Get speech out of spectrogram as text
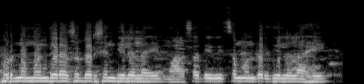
पूर्ण मंदिराचं दर्शन दिलेलं आहे. म्हाळसादेवीचं मंदिर दिलेलं आहे.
